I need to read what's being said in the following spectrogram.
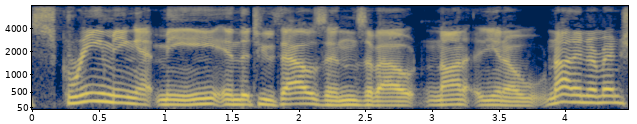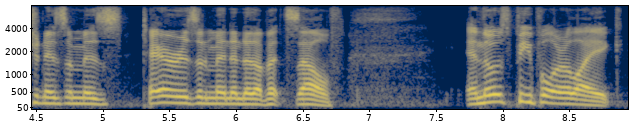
screaming at me in the 2000s about non you know non-interventionism is terrorism in and of itself. And those people are like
